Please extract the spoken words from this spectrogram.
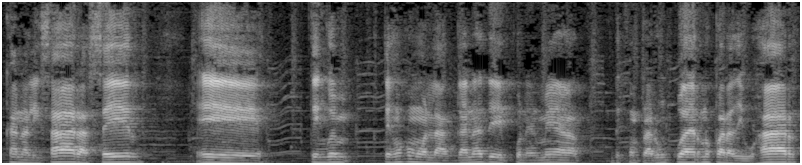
canalizar, hacer. Eh, tengo, tengo como las ganas de ponerme a de comprar un cuaderno para dibujar,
